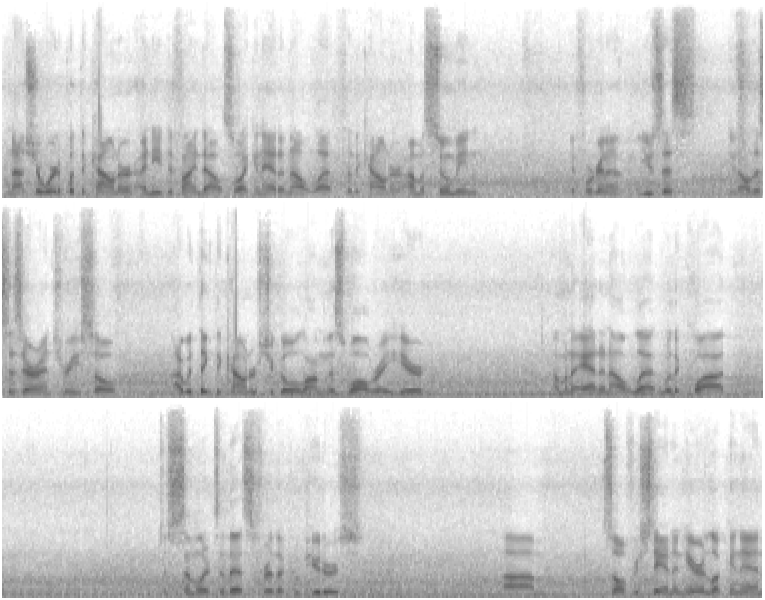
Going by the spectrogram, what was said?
I'm not sure where to put the counter. I need to find out so I can add an outlet for the counter. I'm assuming if we're going to use this, you know, this is our entry, so I would think the counter should go along this wall right here. I'm going to add an outlet with a quad, just similar to this for the computers. Um, so if you're standing here looking in,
